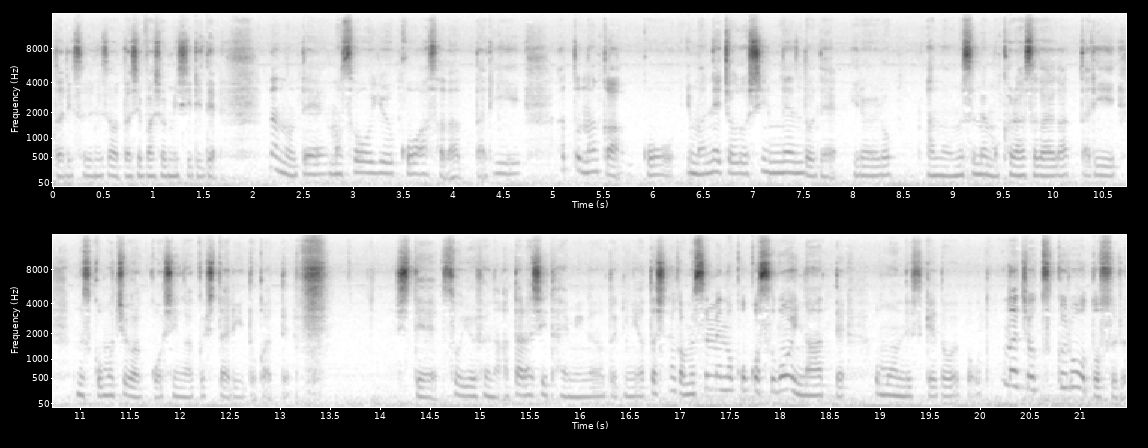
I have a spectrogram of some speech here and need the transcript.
たりするんですよ私場所見知りで。なので、まあ、そういう怖さだったりあとなんかこう今ねちょうど新年度でいろいろあの娘もクラス替えがあったり息子も中学校進学したりとかってしてそういう風な新しいタイミングの時に私なんか娘のここすごいなって思うんですけどやっぱお友達を作ろうとするっ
